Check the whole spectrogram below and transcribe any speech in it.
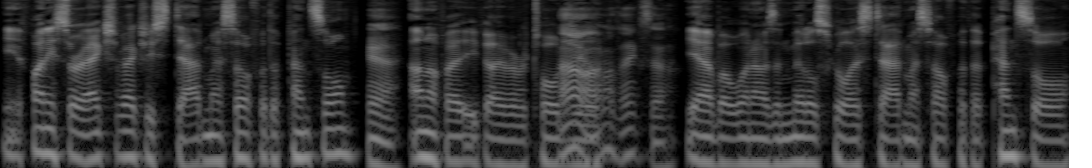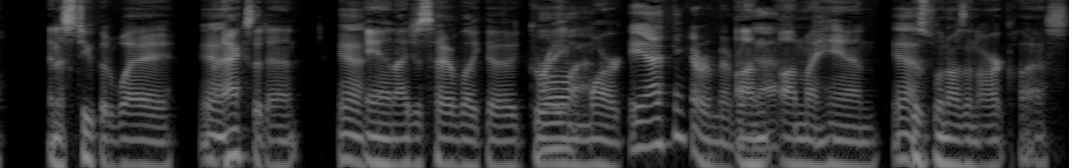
Yeah, funny story. I actually, I've actually stabbed myself with a pencil. yeah. I don't know if I if I've ever told you. Oh, I don't think so. Yeah, but when I was in middle school, I stabbed myself with a pencil in a stupid way, an accident, yeah. and I just have like a oh, gray Oh, mark Yeah, I think I remember on that. on my hand. Yeah. this was when I was in art class.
